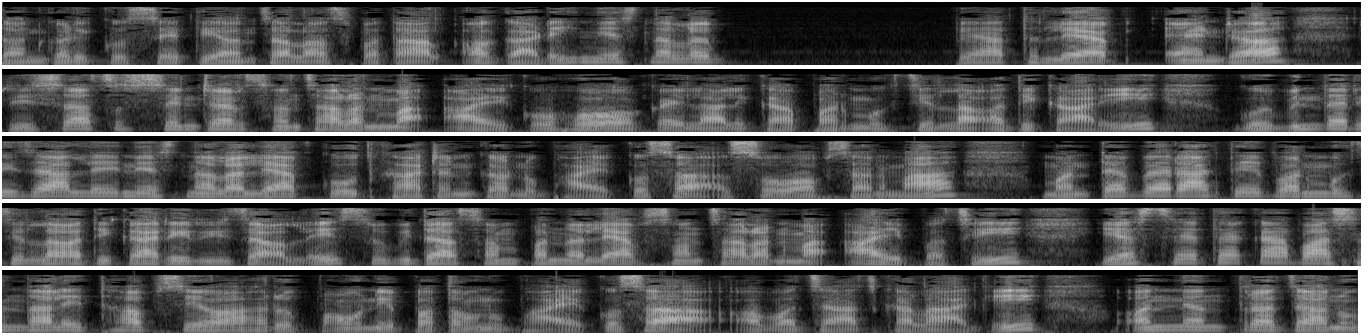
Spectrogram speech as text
धनगढ़ीको सेती अञ्चल अस्पताल अगाडि national path lab and research centre सञ्चालनमा आएको हो। कैलालीका प्रमुख जिल्ला अधिकारी गोविन्द रिजालले नेशनल ल्याबको उद्घाटन गर्नु भएको छ। सो अवसरमा मन्तव्य राख्दै प्रमुख जिल्ला अधिकारी रिजालले सुविधा सम्पन्न ल्याब सञ्चालनमा आएपछि यस क्षेत्रका बासिन्दाले थप सेवाहरू पाउने बताउनु भएको छ। अब जाँचका लागि अन्यन्त्र जानु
